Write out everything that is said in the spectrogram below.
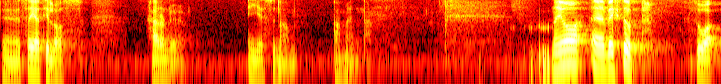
eh, säga till oss här och nu. I Jesu namn. Amen. När jag eh, växte upp så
